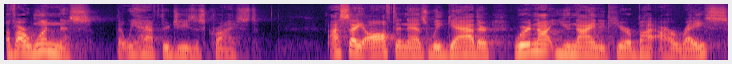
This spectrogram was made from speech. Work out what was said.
of our oneness that we have through Jesus Christ. I say often as we gather, we're not united here by our race,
